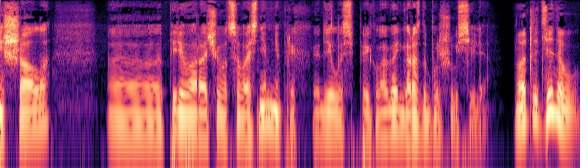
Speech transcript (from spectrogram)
мешало э, переворачиваться во сне, мне приходилось прилагать гораздо больше усилия. Ну, это действительно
